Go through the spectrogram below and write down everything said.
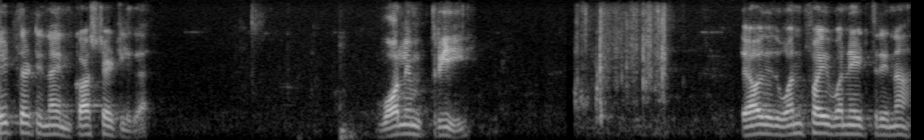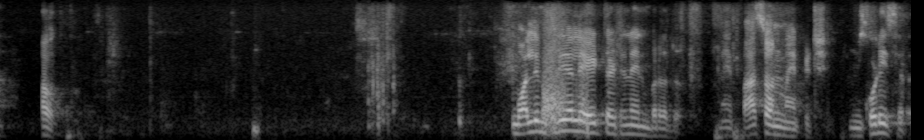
839 காஸ்ட்ேட்ல ಇದೆ ವಾಲ್ಯೂಮ್ ತ್ರೀ ಯಾವ್ದಿದು ಒನ್ ಫೈವ್ ಒನ್ ಏಟ್ ತ್ರೀನಾ ಹೌದು ವಾಲ್ಯೂಮ್ ತ್ರೀ ಅಲ್ಲಿ ಏಟ್ ತರ್ಟಿ ನೈನ್ ಬರೋದು my pass on my petition hmm, ಕೊಡಿ sir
